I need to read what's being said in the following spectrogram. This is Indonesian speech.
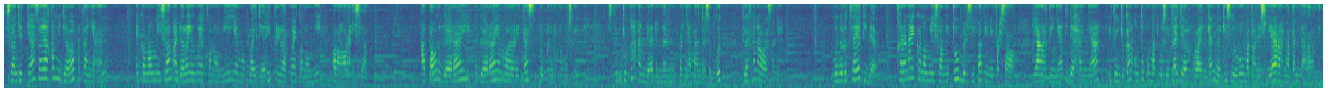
Selanjutnya, saya akan menjawab pertanyaan, ekonomi Islam adalah ilmu ekonomi yang mempelajari perilaku ekonomi orang-orang Islam atau negara-negara yang mayoritas berpendudukan muslim. Setujukah Anda dengan pernyataan tersebut? Jelaskan alasannya. Menurut saya tidak, karena ekonomi Islam itu bersifat universal, yang artinya tidak hanya ditunjukkan untuk umat muslim saja, melainkan bagi seluruh umat manusia rahmatan lil alamin.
